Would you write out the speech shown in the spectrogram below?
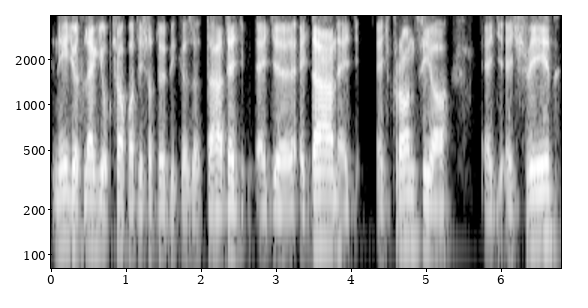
négy-öt legjobb csapat és a többi között. Tehát egy, egy, egy Dán, egy, egy francia, egy, egy svéd,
